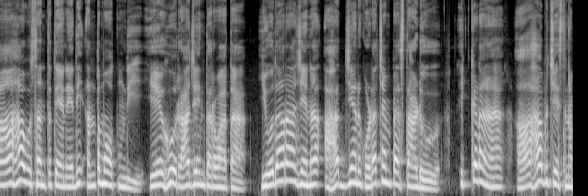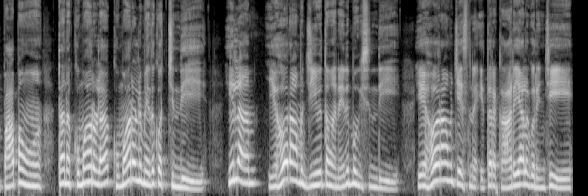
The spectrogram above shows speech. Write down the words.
ఆహాబు సంతతి అనేది అంతమవుతుంది. ఏహు రాజైన తర్వాత యోధారాజైన అహజ్యను కూడా చంపేస్తాడు. ఇక్కడ ఆహాబు చేసిన పాపం తన కుమారుల కుమారుల మీదకొచ్చింది. ఇలా యహోరాము జీవితం అనేది ముగిసింది. యహోరాము చేసిన ఇతర కార్యాల గురించి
